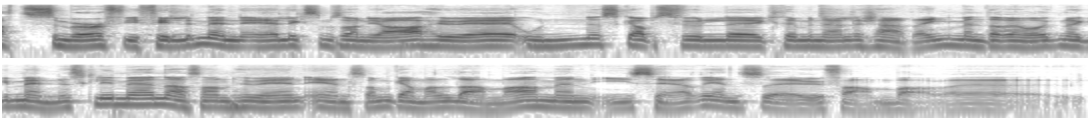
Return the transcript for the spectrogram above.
At Smurf i filmen er liksom sånn Ja, hun er ondskapsfull kriminell kriminelle kjerring, men det er òg noe menneskelig med henne. Sånn, hun er en ensom, gammel dame, men i serien så er hun faen bare eh,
